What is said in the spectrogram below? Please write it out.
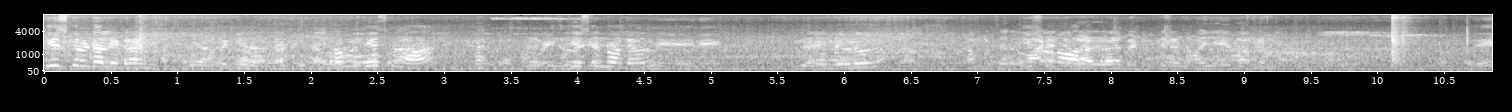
తీసుకునేటోళ్ళు ఇటు రండి. తమ్ముడు తీసుకున్నావా? తీసుకున్న వాళ్ళు ఎవరు తీసుకున్న వాళ్ళు ఎవరు? అది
